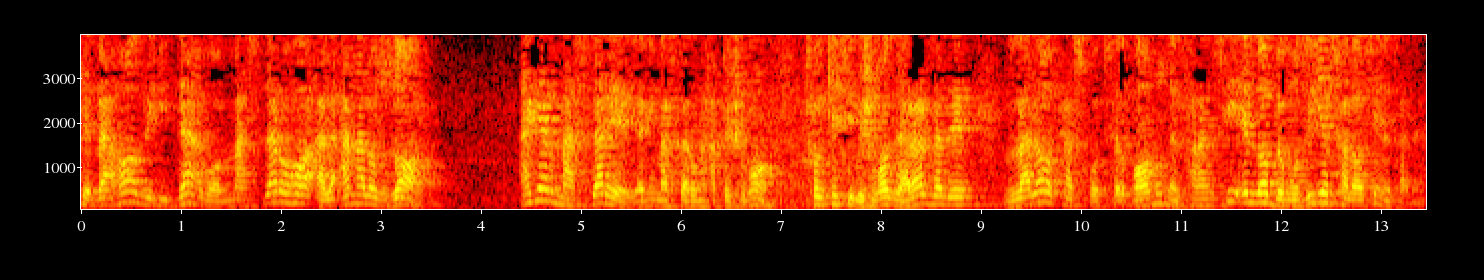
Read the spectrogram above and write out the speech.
که به هذه دعوا مصدرها العمل و زار اگر مصدره یعنی مصدر اون حق شما چون کسی به شما ضرر زده ولا تسقط فی القانون الفرنسی الا به موضوع ثلاثین سنه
